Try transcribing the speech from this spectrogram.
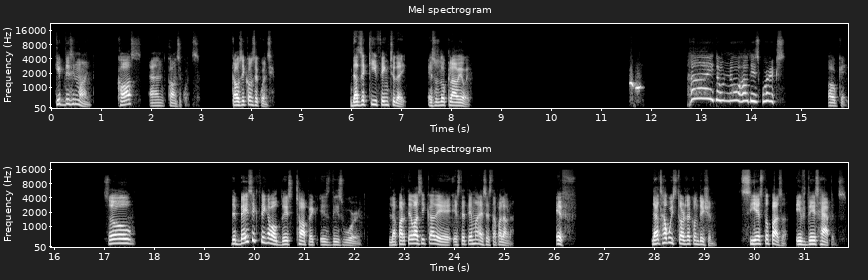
Keep this in mind. Cause and consequence. Causa y consecuencia. That's the key thing today. Eso es lo clave hoy. I don't know how this works. Okay. So, the basic thing about this topic is this word. La parte básica de este tema es esta palabra. If. That's how we start the condition. Si esto pasa, if this happens.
